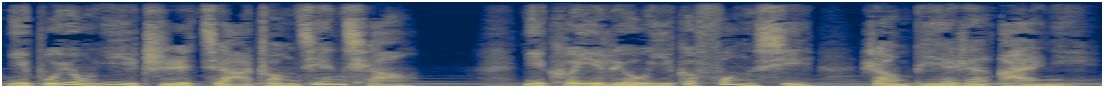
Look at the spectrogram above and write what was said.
你不用一直假装坚强，你可以留一个缝隙让别人爱你。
